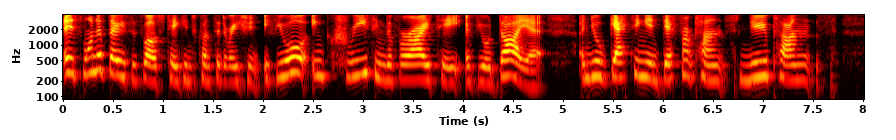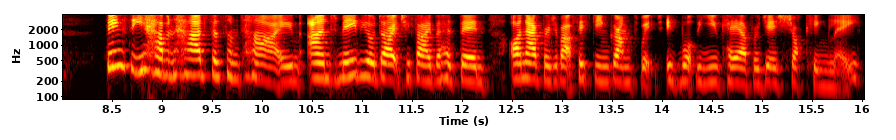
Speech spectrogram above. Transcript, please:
it's one of those as well to take into consideration. If you're increasing the variety of your diet and you're getting in different plants, new plants, things that you haven't had for some time, and maybe your dietary fiber has been on average about 15 grams, which is what the UK average is, shockingly,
